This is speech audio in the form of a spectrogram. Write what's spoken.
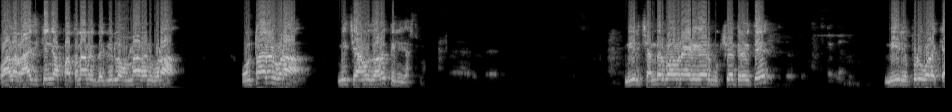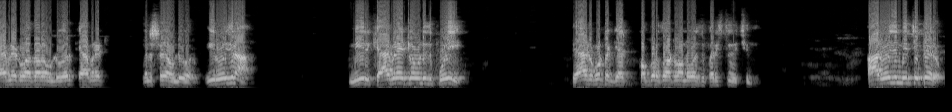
వాళ్ళ రాజకీయంగా పతనానికి దగ్గరలో ఉన్నారని కూడా ఉంటారని కూడా మీ ఛానల్ ద్వారా తెలియజేస్తున్నాం. మీరు చంద్రబాబు నాయుడు గారు ముఖ్యమంత్రి అయితే మీరు ఎప్పుడు కూడా కేబినెట్ వాతావరణం ఉండేవారు కేబినెట్ మినిస్టర్గా ఉండేవారు. ఈ రోజున మీరు కేబినెట్లో ఉండేది పోయి ఏటకుంట గె- కొబ్బరి తోటలో ఉండవలసిన పరిస్థితి వచ్చింది. ఆ రోజున మీరు చెప్పారు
